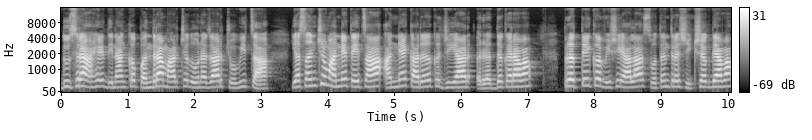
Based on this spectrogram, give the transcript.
दुसरा आहे दिनांक पंधरा मार्च दोन हजार चोवीसचा या संच मान्यतेचा अन्यायकारक जी आर रद्द करावा. प्रत्येक विषयाला स्वतंत्र शिक्षक द्यावा.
